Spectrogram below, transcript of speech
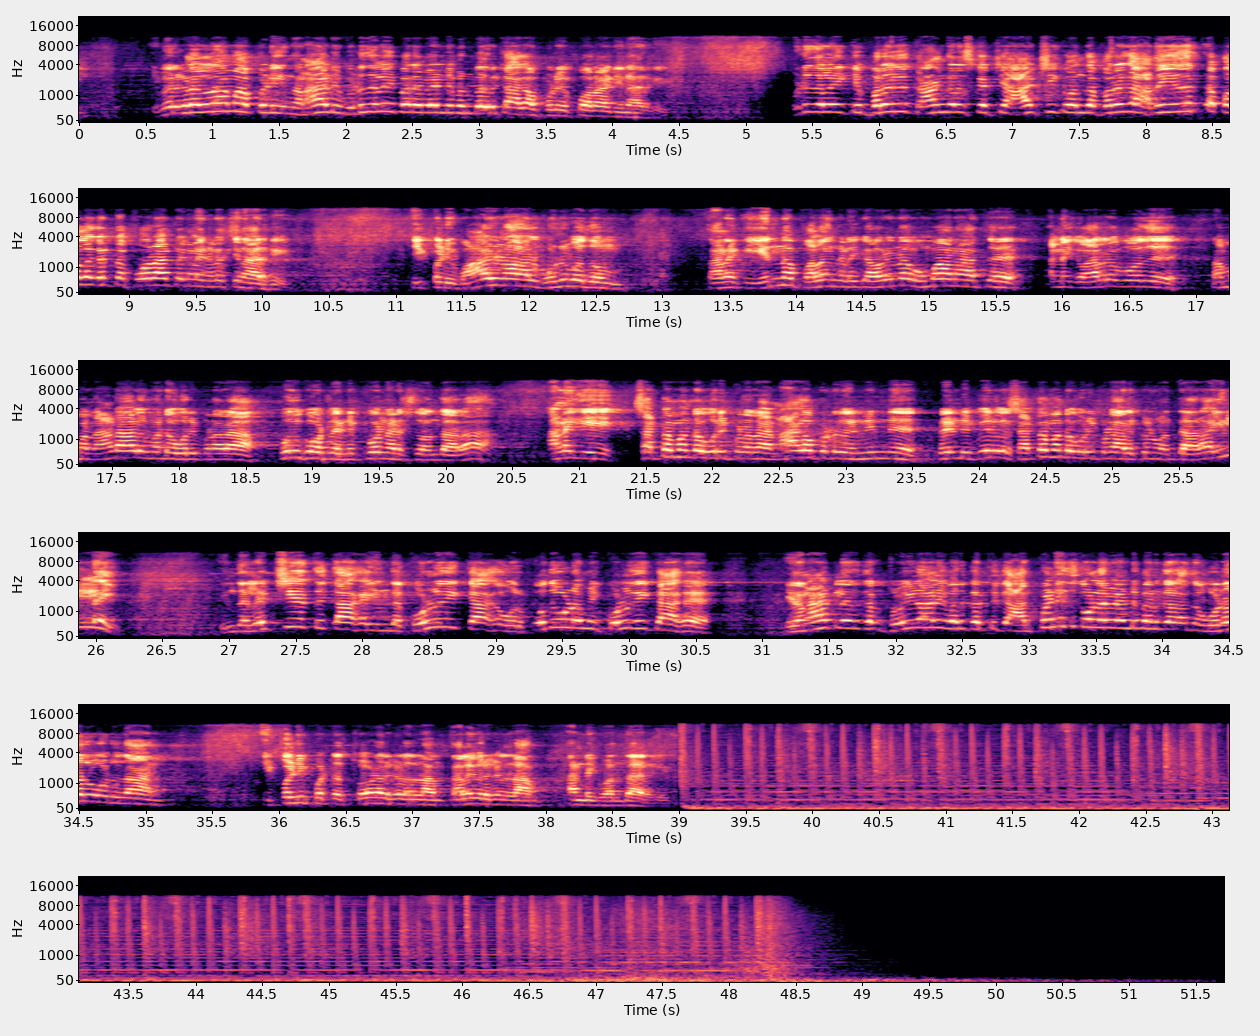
இவர்களெல்லாம் அப்படி இந்த நாடு விடுதலை பெற வேண்டும் என்பதற்காக அப்படி போராடினார்கள். விடுதலைக்கு பிறகு காங்கிரஸ் கட்சி ஆட்சிக்கு வந்த பிறகு அதை எதிர்த்த பல கட்ட போராட்டங்களை நடத்தினார்கள் இப்படி வாழ்நாள் முழுவதும் தனக்கு என்ன பலன் கிடைக்கும்? அவர் என்ன உமாநாத் அன்னைக்கு வர்ற போது நம்ம நாடாளுமன்ற உறுப்பினரா புதுக்கோட்டையில் நிப்போன்னு நினைச்சிட்டு வந்தாரா? அன்னைக்கு சட்டமன்ற உறுப்பினரா நாகப்பட்டினம் நின்று ரெண்டு பேர்ல சட்டமன்ற உறுப்பினரா இருக்குன்னு வந்தாரா? இல்லை. இந்த லட்சியத்துக்காக இந்த கொள்கைக்காக ஒரு பொது உடைமை கொள்கைக்காக இந்த நாட்டில் இருக்கிற தொழிலாளி வர்க்கத்துக்கு அர்ப்பணித்துக் கொள்ள வேண்டும் என்கிற அந்த உணர்வோடு தான் இப்படிப்பட்ட தோழர்கள் எல்லாம் தலைவர்கள் எல்லாம் அன்றைக்கு வந்தார்கள்.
